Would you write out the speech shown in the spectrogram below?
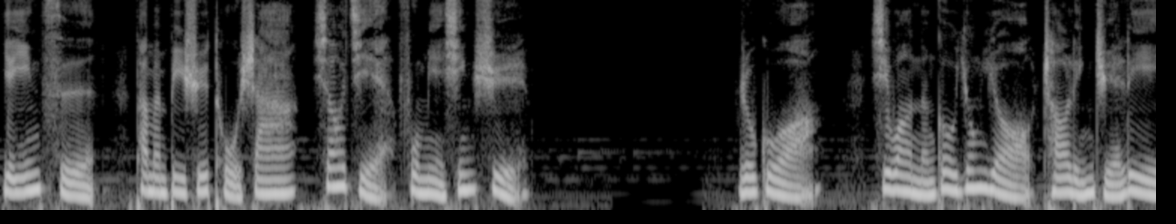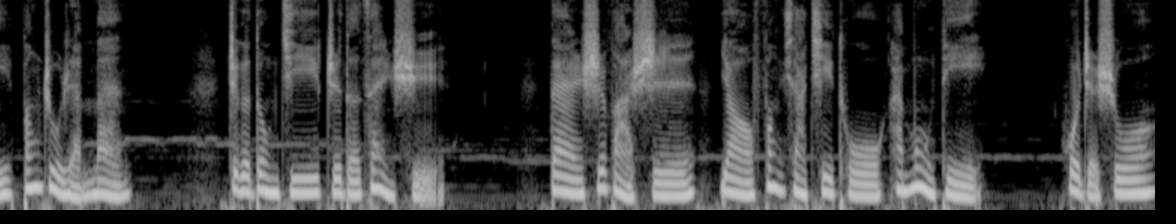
也因此他们必须屠杀、消解负面心绪。如果希望能够拥有超灵觉力，帮助人们，这个动机值得赞许。但施法时要放下企图和目的，或者说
